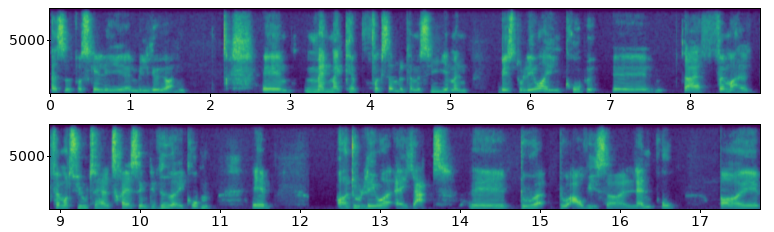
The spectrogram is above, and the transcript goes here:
altså forskellige øh, miljøer. Ikke? Øh, men man kan, for eksempel kan man sige, jamen, hvis du lever i en gruppe, øh, der er 25-50 individer i gruppen, øh, og du lever af jagt. Øh, du, du afviser landbrug, og, øh,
